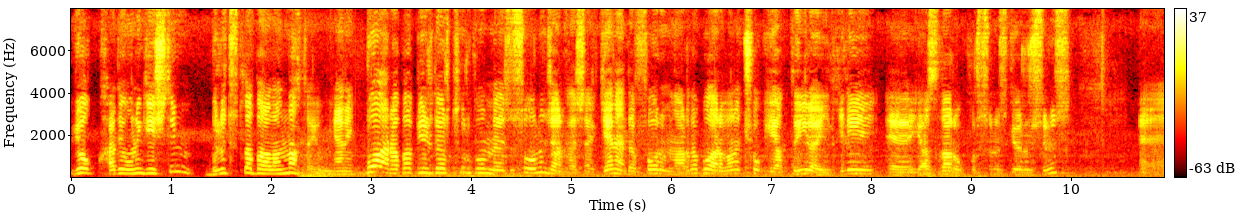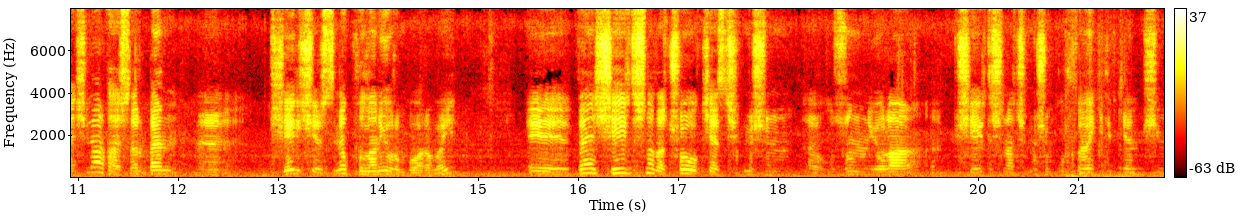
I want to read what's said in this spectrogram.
yok. Hadi onu geçtim. Bluetooth'la bağlanmak da yok. Yani bu araba 1.4 turbo mevzusu olunca arkadaşlar genelde forumlarda bu arabanın çok yaktığıyla ilgili e, yazılar okursunuz, görürsünüz. E, şimdi arkadaşlar ben e, şehir içerisinde kullanıyorum bu arabayı. E, ve şehir dışına da çoğu kez çıkmışım. E, uzun yola şehir dışına çıkmışım. Urfa'ya gidip gelmişim.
